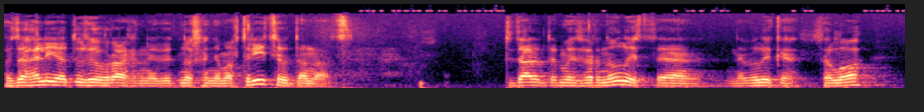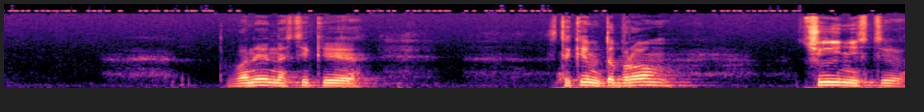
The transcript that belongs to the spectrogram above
Взагалі я дуже вражений відношенням австрійців до нас. туди, де ми звернулися, це невелике село. Вони настільки з таким добром, чуйністю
